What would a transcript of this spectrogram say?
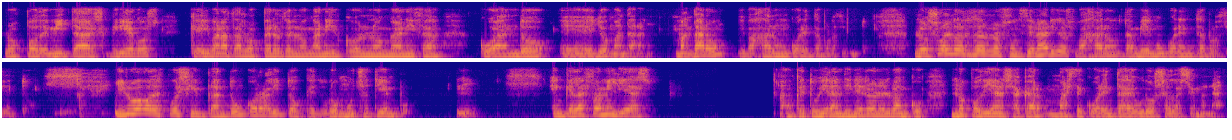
los podemitas griegos, que iban a atar los perros del con longaniza cuando eh, ellos mandaran. Mandaron y bajaron un 40%. Los sueldos de los funcionarios bajaron también un 40%. Y luego después se implantó un corralito que duró mucho tiempo, en que las familias aunque tuvieran dinero en el banco, no podían sacar más de 40 euros a la semana.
